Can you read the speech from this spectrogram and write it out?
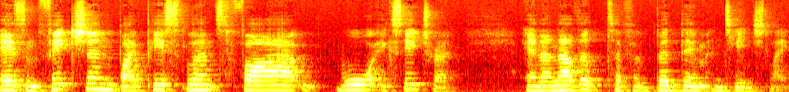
as infection by pestilence, fire, war, etc., and another to forbid them intentionally.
